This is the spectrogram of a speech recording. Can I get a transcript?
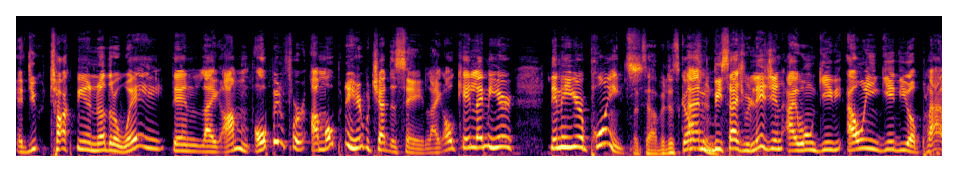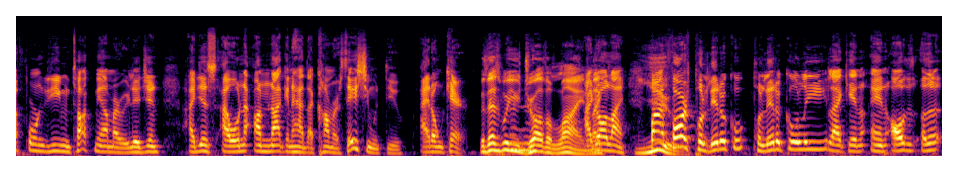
if you talk me another way, then like I'm open for, I'm open to hear what you have to say. Like, okay, let me hear, let me hear your points. Let's have a discussion. And besides religion, I won't give you, I won't even give you a platform to even talk to me on my religion. I just, I will not, I'm not gonna have that conversation with you. I don't care. but that's where you draw the line. I Like, draw a line. But as far as political, politically, like and and all this other,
